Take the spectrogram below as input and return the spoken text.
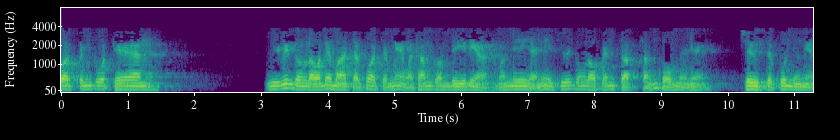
ก็เป็นตัวแทนชีวิตของเราได้มาจากพ่อจากแม่มาทำความดีเนี่ย มันมีอย่างนี้ชีวิตของเราเป็นสัตว์สังคมอย่างนี้สืบสกุลอย่างนี้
